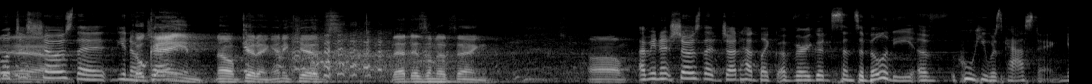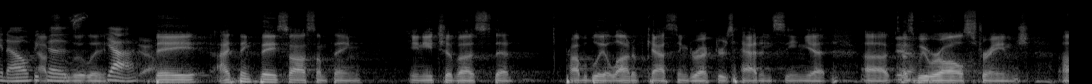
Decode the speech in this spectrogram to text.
Well, it just shows that, you know, Jen- Cocaine. No, I'm kidding. Any kids? that isn't a thing. Um, I mean, it shows that Judd had like a very good sensibility of who he was casting, you know, because Absolutely. yeah. They, I think they saw something in each of us that probably a lot of casting directors hadn't seen yet because Yeah. we were all strange. Um,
